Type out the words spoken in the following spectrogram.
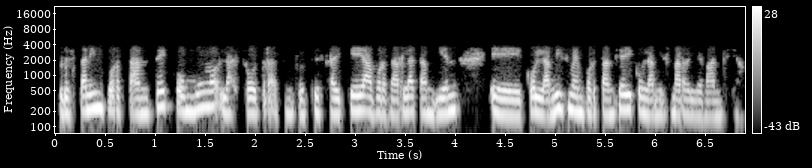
pero es tan importante como las otras. Entonces hay que abordarla también eh, con la misma importancia y con la misma relevancia.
